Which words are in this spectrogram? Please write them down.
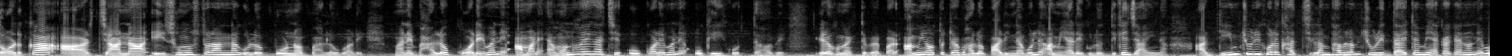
তড়কা আর চানা এই সমস্ত রান্নাগুলো প্রণব ভালো করে। মানে ভালো করে মানে আমার এমন হয়ে গেছে, ও করে মানে ওকেই করতে হবে। এরকম একটা ব্যাপার। আমি অতটা ভালো পারি না বলে আমি আর এগুলোর দিকে যাই না। আর ডিম চুরি করে খাচ্ছিলাম, ভাবলাম চুরির দায়টা আমি একা কেন নেব?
